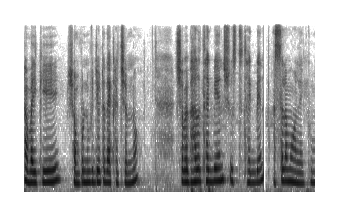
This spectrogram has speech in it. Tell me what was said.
সবাইকে সম্পূর্ণ ভিডিওটা দেখার জন্য। সবাই ভালো থাকবেন, সুস্থ থাকবেন। আসসালামু আলাইকুম।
